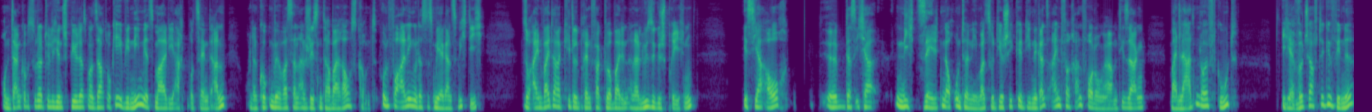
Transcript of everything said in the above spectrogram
Und dann kommst du natürlich ins Spiel, dass man sagt, okay, wir nehmen jetzt mal die 8% an und dann gucken wir, was dann anschließend dabei rauskommt. Und vor allen Dingen, und das ist mir ja ganz wichtig, so ein weiterer Kittelbrennfaktor bei den Analysegesprächen ist ja auch, äh, dass ich ja nicht selten auch Unternehmer zu dir schicke, die eine ganz einfache Anforderung haben, die sagen, mein Laden läuft gut, ich erwirtschafte Gewinne,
